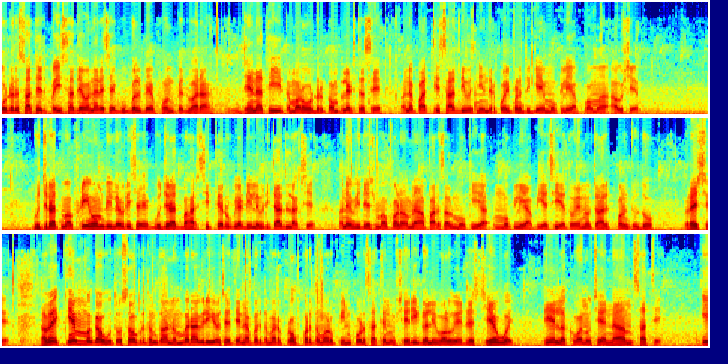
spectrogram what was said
ઓર્ડર સાથે જ પૈસા દેવાના રહેશે ગૂગલ પે ફોનપે દ્વારા. જેનાથી તમારો ઓર્ડર કમ્પ્લીટ થશે અને પાંચથી સાત દિવસની અંદર કોઈપણ જગ્યાએ મોકલી આપવામાં આવશે. ગુજરાતમાં ફ્રી હોમ ડિલિવરી છે. ગુજરાત બહાર સિત્તેર રૂપિયા ડિલિવરી ચાર્જ લાગશે અને વિદેશમાં પણ અમે આ પાર્સલ મોકી મોકલી આપીએ છીએ, તો એનો ચાર્જ પણ જુદો રહેશે. હવે કેમ મગાવવું? તો સૌપ્રથમ તો આ નંબર આવી રહ્યો છે. તેના પર તમારે પ્રોપર તમારું પિનકોડ સાથેનું શેરી ગલીવાળું એડ્રેસ જે હોય તે લખવાનું છે નામ સાથે. એ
